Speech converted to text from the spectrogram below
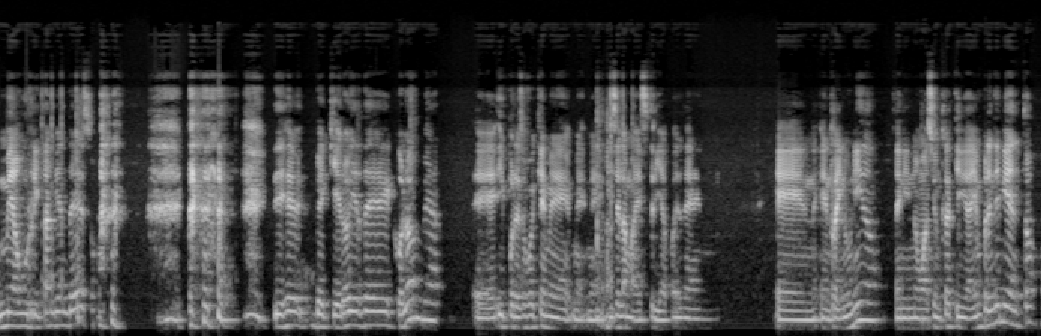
me aburrí también de eso. dije, me quiero ir de Colombia eh, y por eso fue que me, hice la maestría pues, en, en, Reino Unido, en innovación, creatividad y emprendimiento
